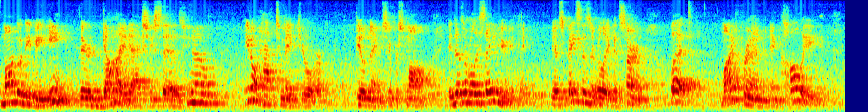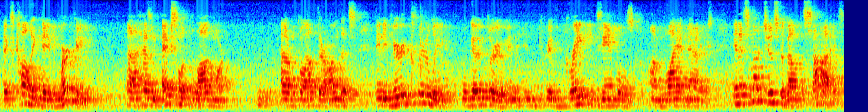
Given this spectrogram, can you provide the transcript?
MongoDB Inc., their guide actually says, you know, you don't have to make your field name super small. It doesn't really save you anything. You know, space isn't really a concern. But my friend and colleague ex-colleague David Murphy uh, has an excellent blog article out there on this, and he very clearly will go through and, and give great examples on why it matters. And it's not just about the size,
